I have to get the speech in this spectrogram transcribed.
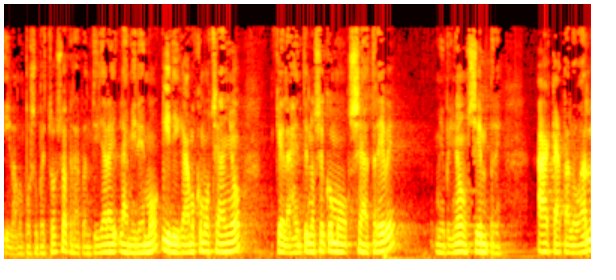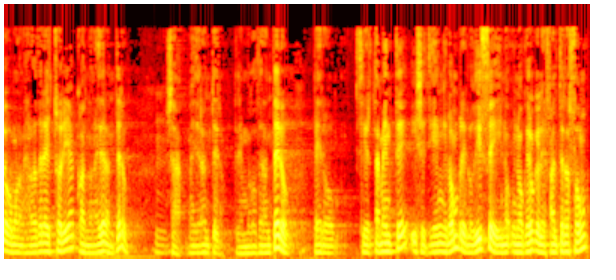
Y vamos, por supuesto, a que la plantilla la, la miremos y digamos como este año que la gente no sé cómo se atreve, mi opinión siempre, a catalogarlo como lo mejor de la historia cuando no hay delantero. O sea, no hay delantero. Tenemos dos delanteros, pero ciertamente, y se tiene el hombre, lo dice, y no, no creo que le falte razón,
